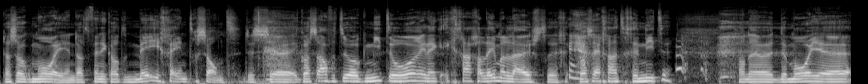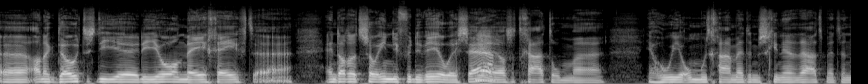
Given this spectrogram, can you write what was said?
dat is ook mooi en dat vind ik altijd mega interessant. Dus uh, ik was af en toe ook niet te horen. Ik denk, ik ga alleen maar luisteren. Ik was echt aan het genieten van de, de mooie uh, anekdotes die, die Johan meegeeft. en dat het zo individueel is, hè? Ja. als het gaat om ja, hoe je om moet gaan met een, misschien inderdaad met een,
